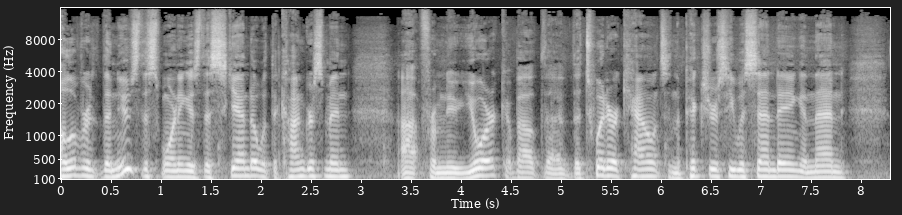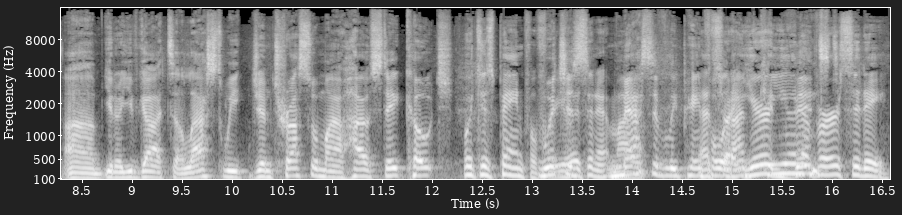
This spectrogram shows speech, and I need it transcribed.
all over the news this morning is the scandal with the congressman uh, from New York about the, the Twitter accounts and the pictures he was sending. And then, um, you know, you've got uh, last week Jim Tressel, my Ohio State coach. Which is painful for Which you, is isn't it, Mike? massively painful, That's right. I'm Your university.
